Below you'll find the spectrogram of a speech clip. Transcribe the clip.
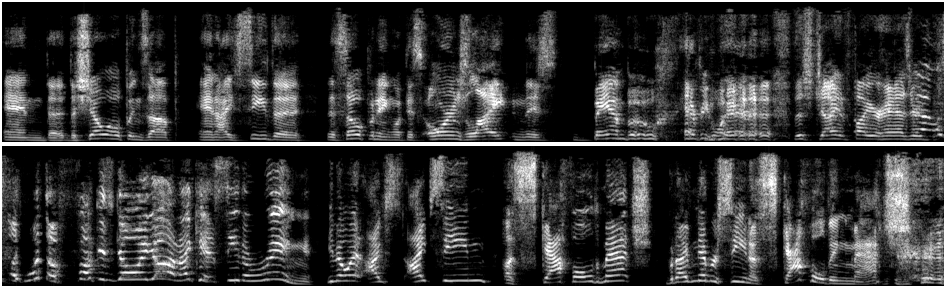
and the the show opens up, and I see the this opening with this orange light and this bamboo everywhere. this giant fire hazard. And I was like, what the fuck is going on? I can't see the ring. You know what? I've I've seen a scaffold match, but I've never seen a scaffolding match. and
